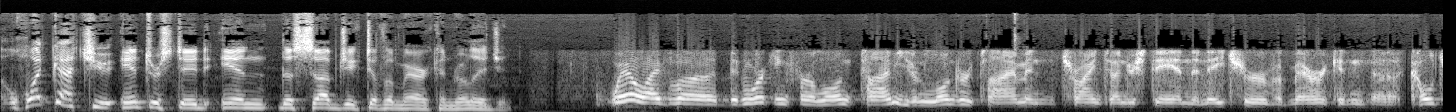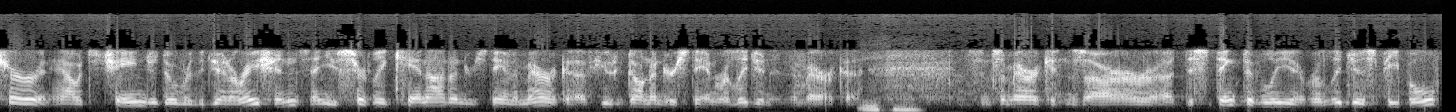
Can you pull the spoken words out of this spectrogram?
What got you interested in the subject of American religion? Well, I've uh, been working for a long time, even longer time, in trying to understand the nature of American uh, culture and how it's changed over the generations. And you certainly cannot understand America if you don't understand religion in America. Mm-hmm. Since Americans are uh, distinctively a religious people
